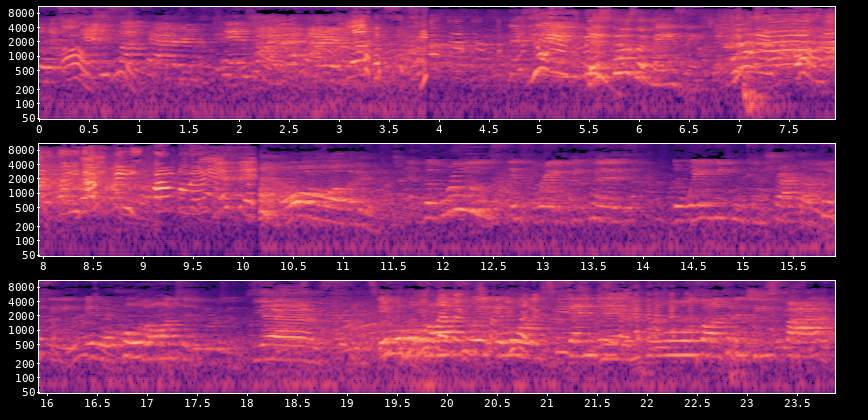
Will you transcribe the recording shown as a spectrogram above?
So it's 10 sub patterns, 10 spiral patterns. This thing, This feels amazing. listen, All of it. The grooves is great because the way we can contract our pussy, it will hold on to the grooves. Yes. It will hold on to it, it will extend it, it pulls onto the G spot.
